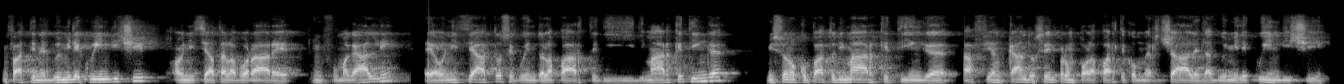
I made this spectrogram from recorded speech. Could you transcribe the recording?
Infatti nel 2015 ho iniziato a lavorare in Fumagalli e ho iniziato seguendo la parte di, di marketing. Mi sono occupato di marketing affiancando sempre un po' la parte commerciale dal 2015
